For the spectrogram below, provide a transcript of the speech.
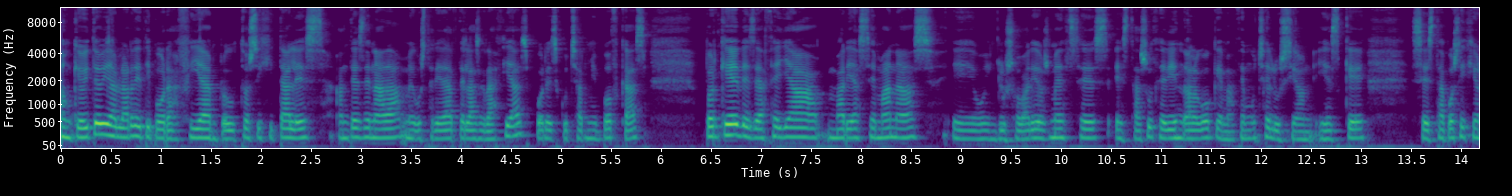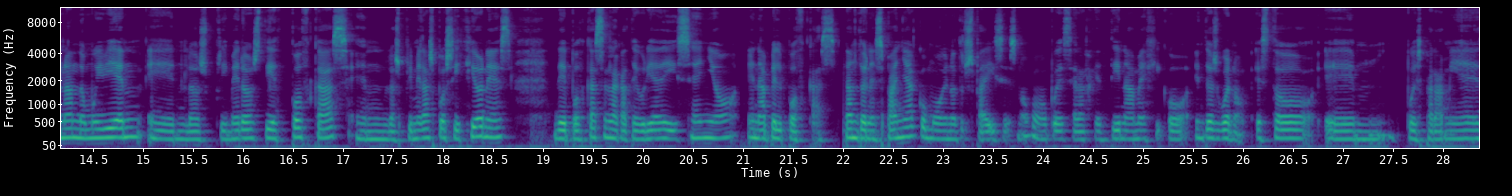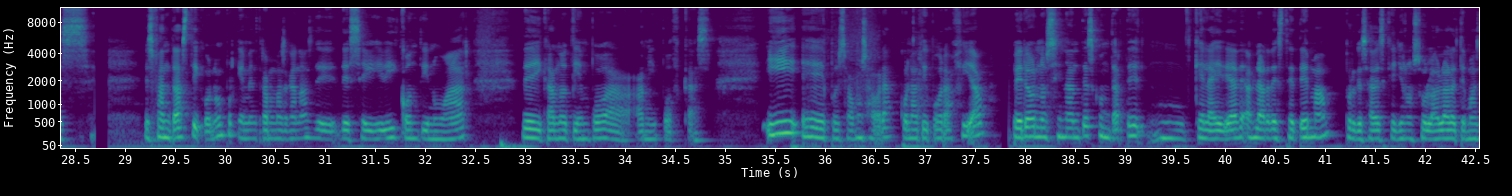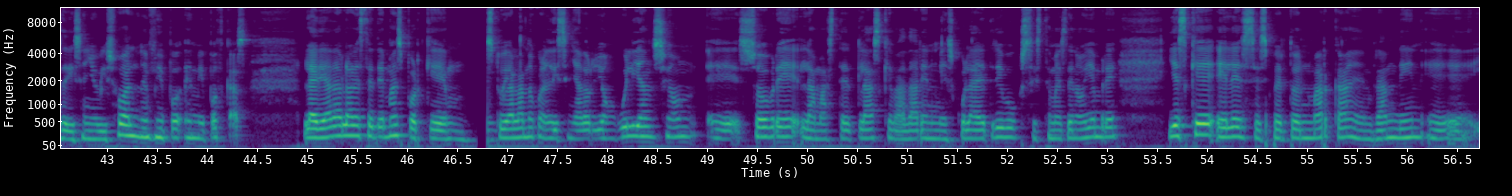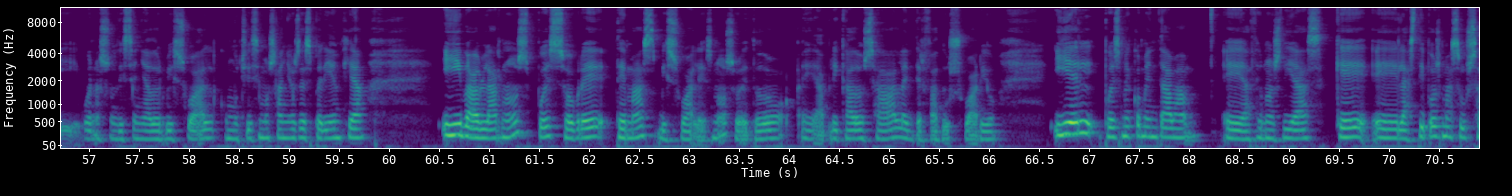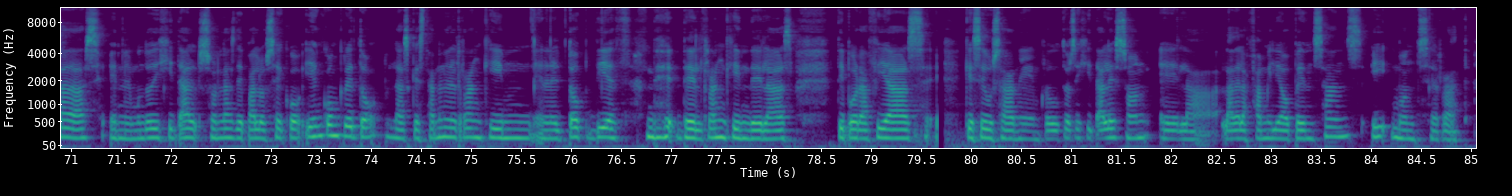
Aunque hoy te voy a hablar de tipografía en productos digitales, antes de nada me gustaría darte las gracias por escuchar mi podcast, porque desde hace ya varias semanas eh, o incluso varios meses está sucediendo algo que me hace mucha ilusión y es que se está posicionando muy bien en los primeros 10 podcasts, en las primeras posiciones de podcast en la categoría de diseño en Apple Podcasts, tanto en España como en otros países, ¿no? como puede ser Argentina, México. Entonces, bueno, esto em, pues para mí es es fantástico, ¿no? Porque me entran más ganas de, seguir y continuar dedicando tiempo a, mi podcast. Y eh, pues vamos ahora con la tipografía, pero no sin antes contarte mm, que la idea de hablar de este tema, porque sabes que yo no suelo hablar de temas de diseño visual en mi, en mi podcast, la idea de hablar de este tema es porque estoy hablando con el diseñador John Williamson eh, sobre la masterclass que va a dar en mi escuela de Tribux este mes de noviembre. Y es que él es experto en marca, en branding, eh, y bueno, es un diseñador visual con muchísimos años de experiencia y va a hablarnos pues sobre temas visuales, ¿no? sobre todo eh, aplicados a la interfaz de usuario. Y él pues me comentaba eh, hace unos días que eh, las tipos más usadas en el mundo digital son las de palo seco y en concreto las que están en el ranking, en el top 10 del ranking de las tipografías que se usan en productos digitales son eh, la, la, de la familia Open Sans y Montserrat.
